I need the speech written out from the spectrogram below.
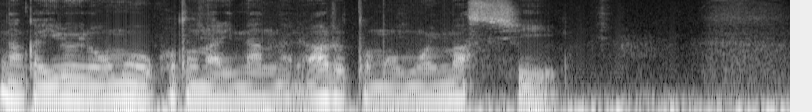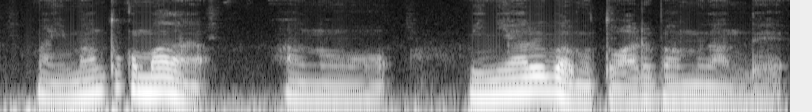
なんかいろいろ思うことなりなんなりあるとも思いますし、まあ、今んとこまだあのミニアルバムとアルバムなんで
